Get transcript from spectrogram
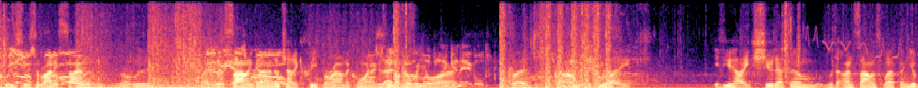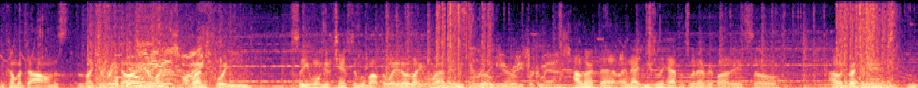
If you shoot somebody silently, like with a silent gun, they'll try to creep around the corner because they don't know where you are. But um, if you like, if you like shoot at them with an unsilenced weapon, you'll become a dot on this like the radar, and they'll like run for you, so you won't get a chance to move out the way. They'll like run, and you can really hear them. I learned that, and that usually happens with everybody. So I would recommend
